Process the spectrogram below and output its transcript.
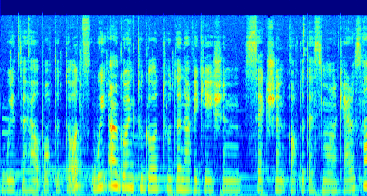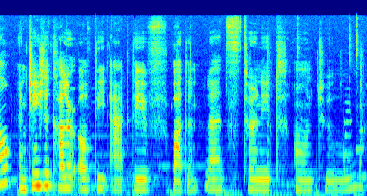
with the help of the dots, we are going to go to the navigation section of the testimonial carousel and change the color of the active button. Let's turn it on to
